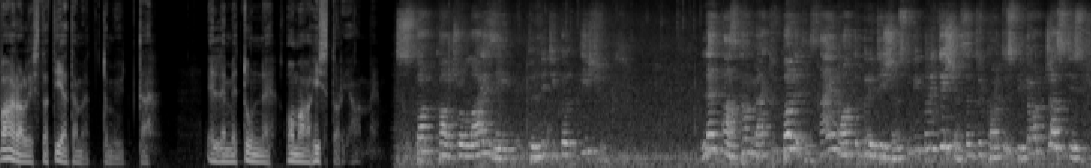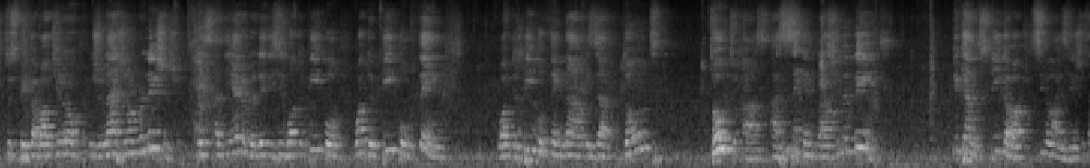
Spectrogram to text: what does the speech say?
vaarallista tietämättömyyttä, ellemme tunne omaa historiaamme. Stop culturalizing political issues. Let us come back to politics. I want the politicians to be politicians and to come to speak about justice, to speak about, you know, international relationships. This, at the end of the day, this is what the people, what the people think. What the people think now is that don't talk to us as second-class human beings. You can speak about civilizations.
